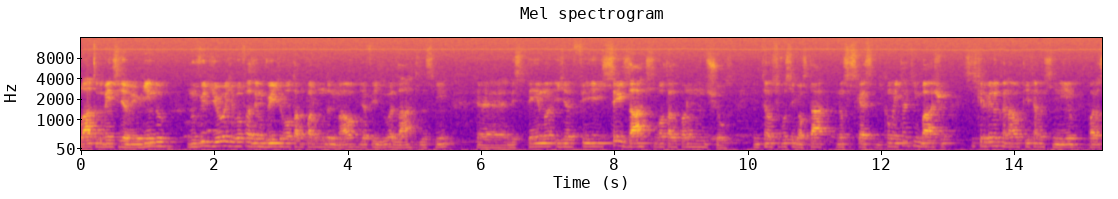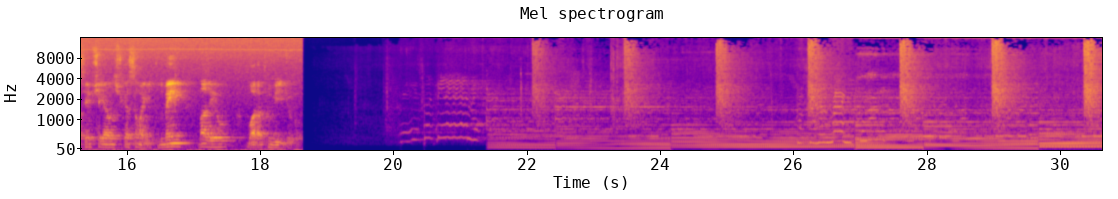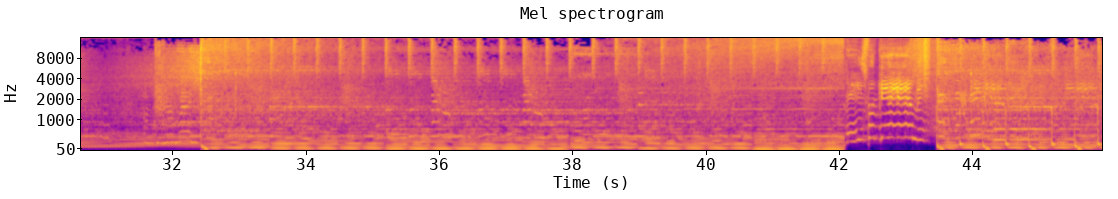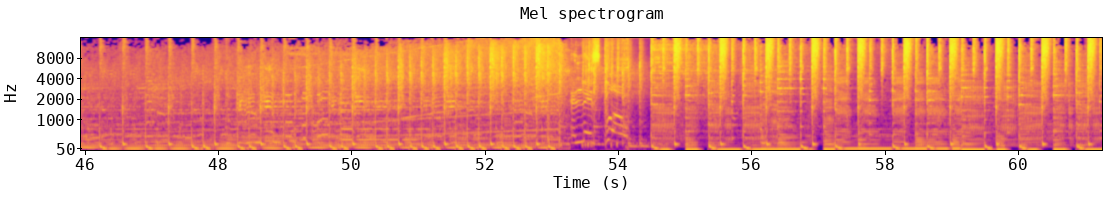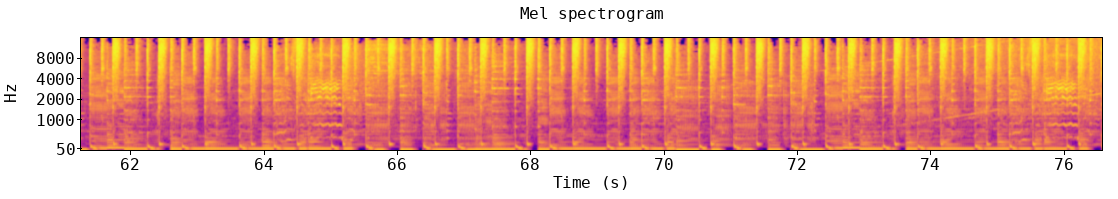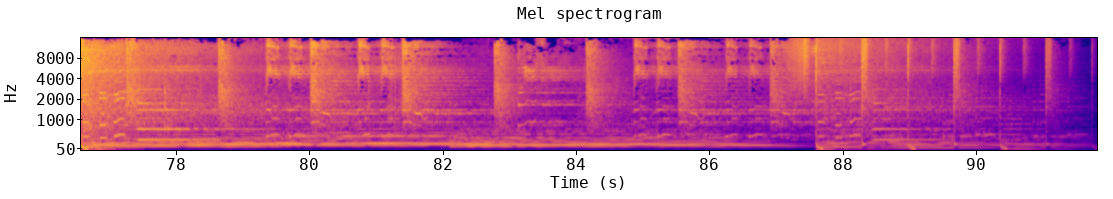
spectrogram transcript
Olá, tudo bem? Seja bem-vindo. No vídeo de hoje eu vou fazer um vídeo voltado para o mundo animal. Já fiz duas artes assim, é, nesse tema e já fiz seis artes voltadas para o mundo de shows. Então se você gostar, não se esqueça de comentar aqui embaixo, se inscrever no canal, clicar no sininho para sempre chegar a notificação aí, tudo bem? Valeu, bora pro vídeo.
